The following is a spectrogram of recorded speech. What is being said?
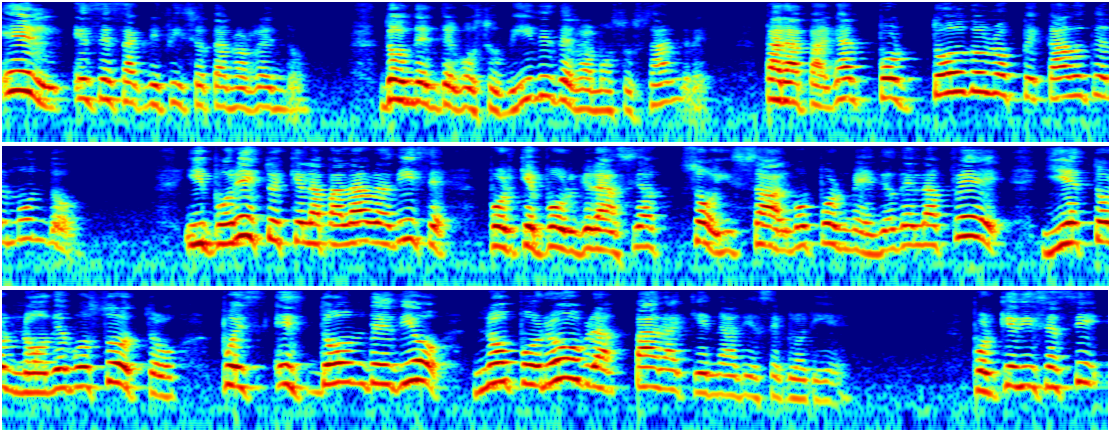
él ese sacrificio tan horrendo, donde entregó su vida y derramó su sangre para pagar por todos los pecados del mundo. Y por esto es que la palabra dice, porque por gracia sois salvos por medio de la fe. Y esto no de vosotros, pues es don de Dios, no por obra, para que nadie se gloríe. ¿Por qué dice así?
